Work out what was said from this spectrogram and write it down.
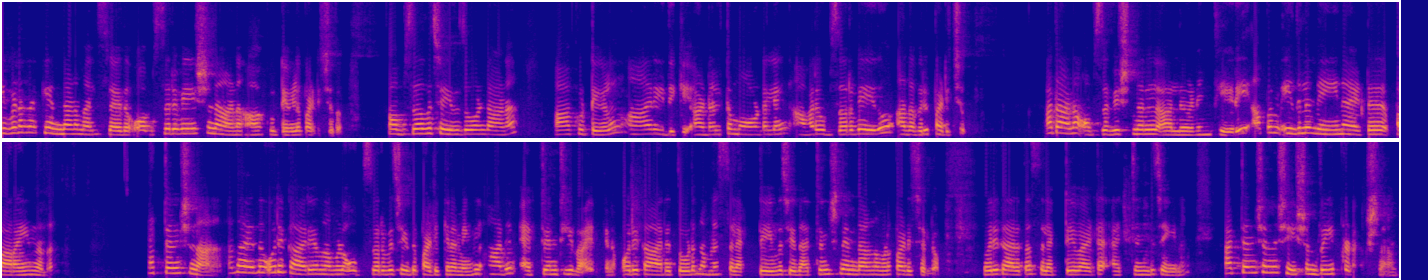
ഇവിടെ നിന്നൊക്കെ എന്താണ് മനസ്സിലായത്? ഒബ്സർവേഷൻ ആണ് ആ കുട്ടികൾ പഠിച്ചത്. ഒബ്സർവ് ചെയ്തതുകൊണ്ടാണ് ആ കുട്ടികൾ ആ രീതിക്ക് അഡൾട്ട് മോഡലിംഗ് അവർ ഒബ്സർവ് ചെയ്തു അത് അവർ പഠിച്ചു. അതാണ് ഒബ്സർവേഷണൽ ലേണിംഗ് തിയറി അപ്പം ഇതിൽ മെയിൻ ആയിട്ട് പറയുന്നത് അറ്റൻഷൻ ആണ്. അതായത് ഒരു കാര്യം നമ്മൾ ഒബ്സർവ് ചെയ്ത് പഠിക്കണമെങ്കിൽ ആദ്യം അറ്റന്റീവ് ആയിരിക്കണം. ഒരു കാര്യത്തോട് നമ്മൾ സെലക്റ്റീവ് ചെയ്ത് അറ്റൻഷൻ എന്താണ് നമ്മൾ പഠിച്ചല്ലോ? ഒരു കാര്യത്തെ സെലക്റ്റീവായിട്ട് അറ്റൻഡ് ചെയ്യണം. അറ്റൻഷന് ശേഷം റീപ്രൊഡക്ഷൻ ആണ്.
